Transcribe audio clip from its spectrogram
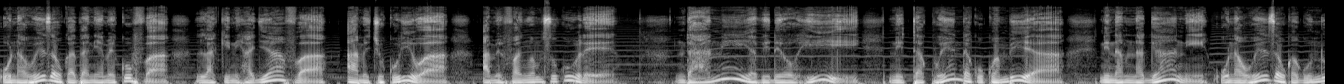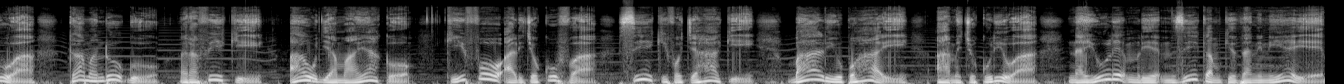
unaweza ukadhani amekufa, lakini hajafa, amechukuliwa, amefanywa msukule. Ndani ya video hii nitakwenda kukwambia ni namna gani unaweza ukagundua kama ndugu, rafiki au jamaa yako kifo alichokufa si kifo cha haki, bali yupo hai, amechukuliwa, na yule mliyemzika mkidhani ni yeye,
